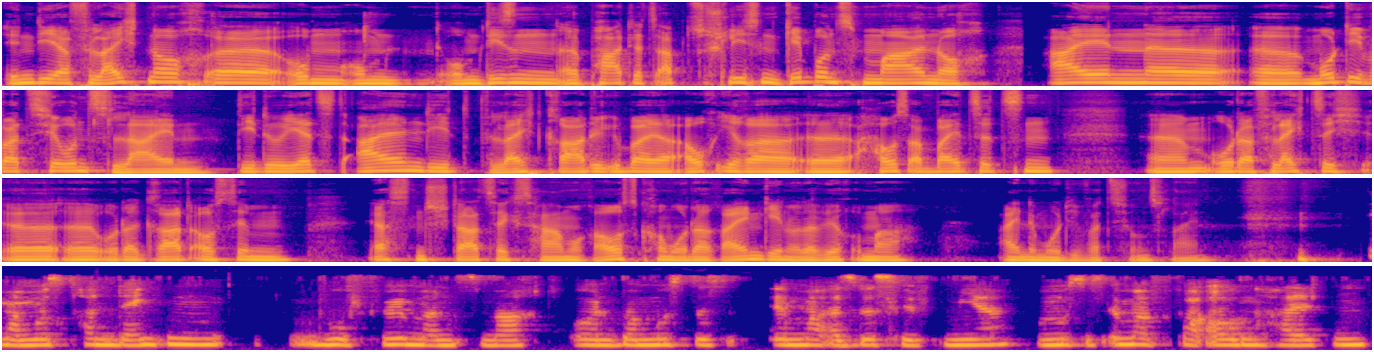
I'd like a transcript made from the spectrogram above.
India, vielleicht noch, äh, um, um, um diesen äh, Part jetzt abzuschließen, gib uns mal noch eine äh, Motivationsline, die du jetzt allen, die vielleicht gerade über auch ihrer äh, Hausarbeit sitzen ähm, oder vielleicht sich äh, äh oder gerade aus dem ersten Staatsexamen rauskommen oder reingehen oder wie auch immer, eine Motivationsline. man muss dran denken, wofür man es macht. Und man muss das immer, also das hilft mir, man muss es immer vor Augen halten.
